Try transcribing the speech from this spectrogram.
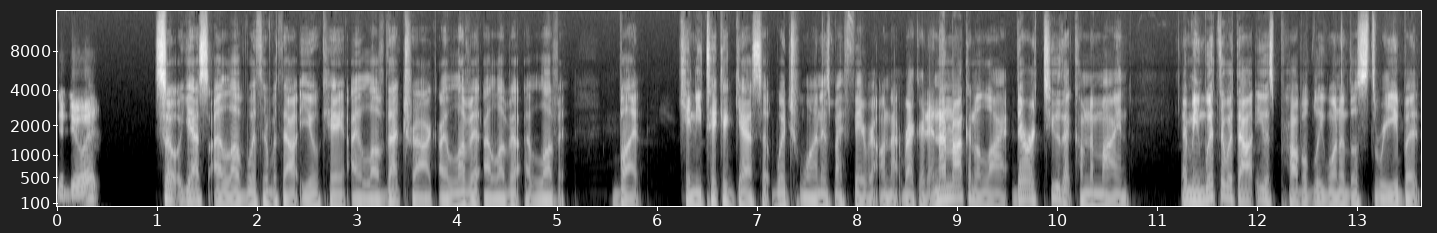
to do it. So, yes, I love With or Without You. Okay. I love that track. I love it. I love it. I love it. But can you take a guess at which one is my favorite on that record? And I'm not going to lie, there are two that come to mind. I mean, With or Without You is probably one of those three, but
